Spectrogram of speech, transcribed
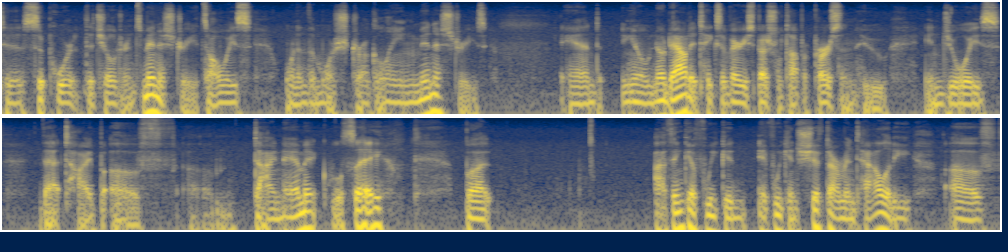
to support the children's ministry. It's always one of the more struggling ministries. And you know, no doubt it takes a very special type of person who enjoys that type of um, dynamic, we'll say. But I think if we could if we can shift our mentality of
